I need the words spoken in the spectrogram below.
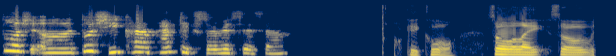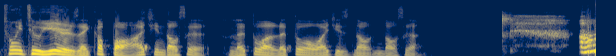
多是呃多是 chiropractic services 啊。 Okay, cool. So like so twenty two years like 个宝爱情导师来多来多我一起导导师。 Um,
